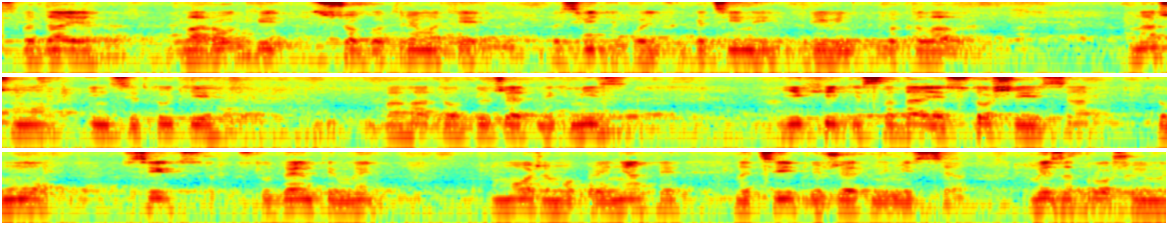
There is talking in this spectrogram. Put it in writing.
складає два роки, щоб отримати освітньо-кваліфікаційний рівень бакалавра. В нашому інституті багато бюджетних місць. Їх кількість складає 160, тому всіх студентів ми можемо прийняти на ці бюджетні місця. Ми запрошуємо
